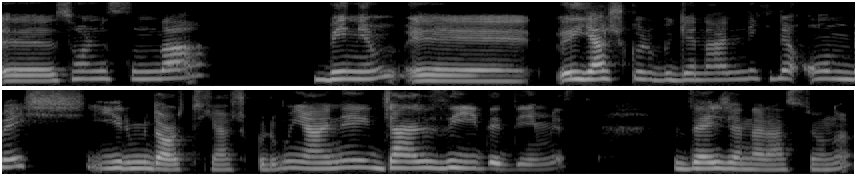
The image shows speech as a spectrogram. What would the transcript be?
E, sonrasında benim e, ve yaş grubu genellikle 15-24 yaş grubu yani Gen Z dediğimiz Z jenerasyonu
